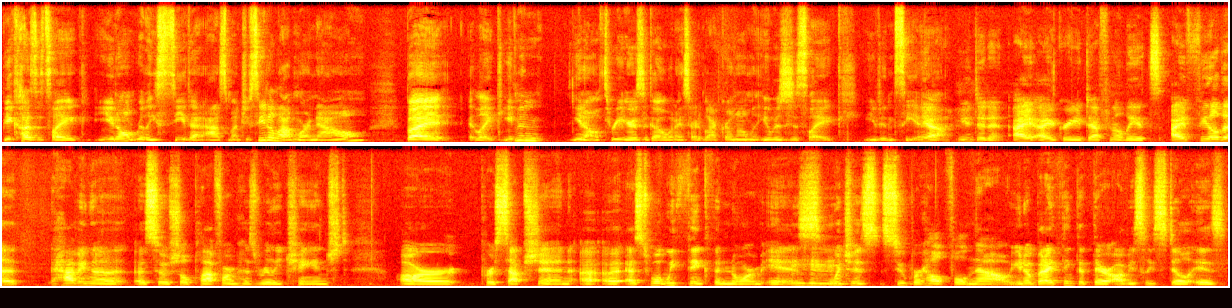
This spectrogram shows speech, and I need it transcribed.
because it's like you don't really see that as much. You see it a lot more now, but like even you know three years ago when I started Black Girl in Om, it was just like you didn't see it. Yeah, you didn't. I I agree definitely. It's I feel that having a, a social platform has really changed our perception uh, uh, as to what we think the norm is, mm-hmm. which is super helpful now, you know. But I think that there obviously still is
